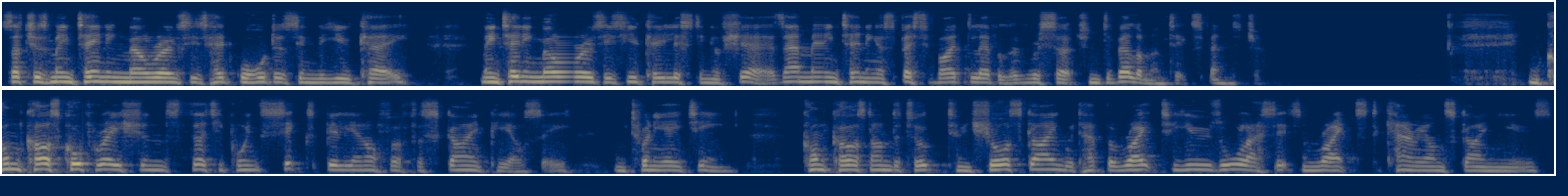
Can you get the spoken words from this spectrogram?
such as maintaining Melrose's headquarters in the UK, maintaining Melrose's UK listing of shares, and maintaining a specified level of research and development expenditure. In Comcast Corporation's 30.6 billion offer for Sky plc in 2018, Comcast undertook to ensure Sky would have the right to use all assets and rights to carry on Sky News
